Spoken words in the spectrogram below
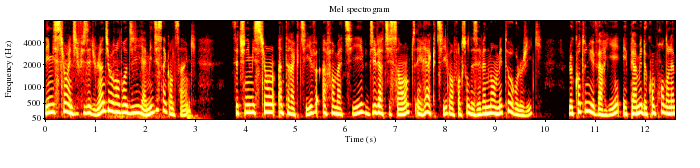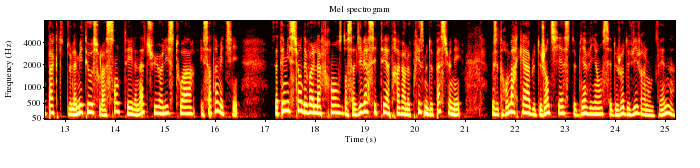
L'émission est diffusée du lundi au vendredi à 12h55. C'est une émission interactive, informative, divertissante et réactive en fonction des événements météorologiques. Le contenu est varié et permet de comprendre l'impact de la météo sur la santé, la nature, l'histoire et certains métiers. Cette émission dévoile la France dans sa diversité à travers le prisme de passionnés. Vous êtes remarquable de gentillesse, de bienveillance et de joie de vivre à l'antenne.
